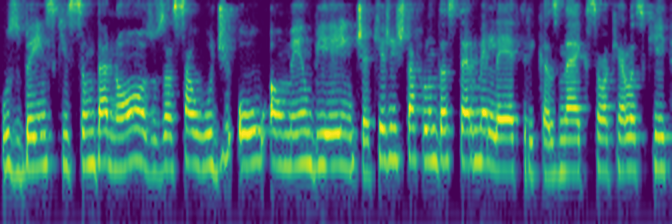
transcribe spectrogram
os bens que são danosos à saúde ou ao meio ambiente. Aqui a gente está falando das termoelétricas, né, que são aquelas que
